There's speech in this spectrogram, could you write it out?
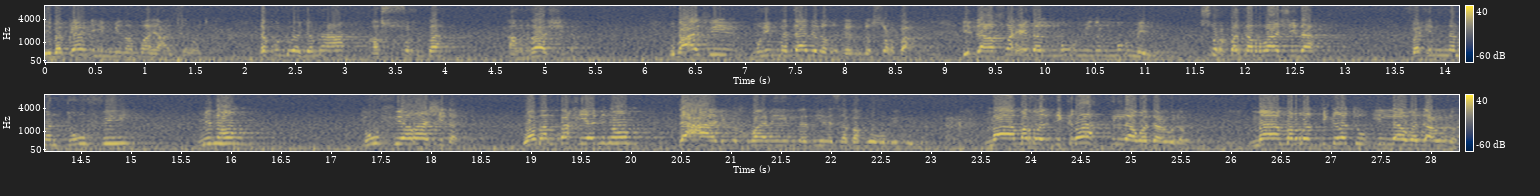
لمكانهم من الله عز وجل. ده كله يا جماعة الصحبة الراشدة. وبعد في مهمة ثانية للصحبة. إذا صحب المؤمن المؤمن صحبة راشدة فإن من توفي منهم توفي راشدا. ومن بقي منهم دعا لإخوانه الذين سبقوه بالإيمان. ما مرت ذكراه إلا ودعوا له. ما مرت ذكرته إلا ودعوا له.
